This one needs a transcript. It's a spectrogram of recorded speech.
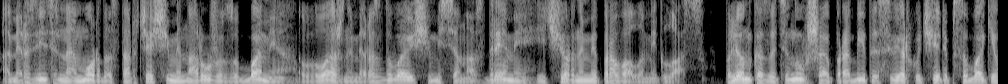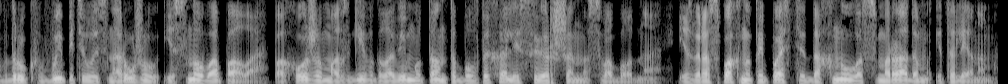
Омерзительная морда с торчащими наружу зубами, влажными, раздувающимися ноздрями и черными провалами глаз. Пленка, затянувшая пробитый сверху череп собаки, вдруг выпятилась наружу и снова опала. Похоже, мозги в голове мутанта бултыхались совершенно свободно. Из распахнутой пасти дохнуло смрадом и тленом.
